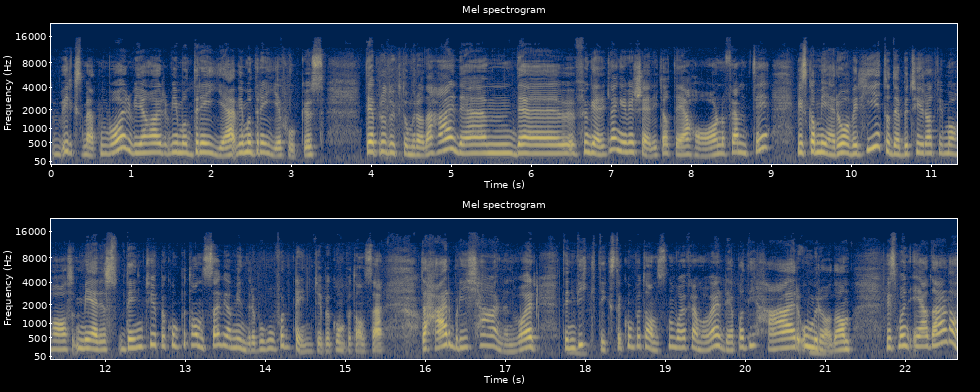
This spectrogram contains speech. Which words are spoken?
virksomheten vår vi, har, vi, må, dreie, vi må dreie fokus det produktområdet her, det, det, fungerer ikke lenger. Vi ser ikke at det har noe fremtid. Vi skal mer over hit, og det betyr at vi må ha mer den type kompetanse. Vi har mindre behov for den type kompetanse. Dette blir kjernen vår. Den viktigste kompetansen vår fremover, det er på her områdene. Hvis man er der, da,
